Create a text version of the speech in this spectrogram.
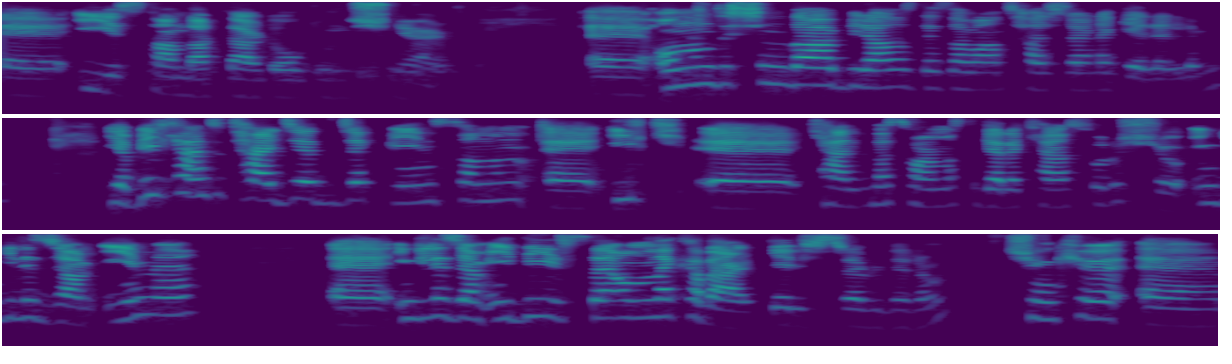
e, iyi standartlarda olduğunu düşünüyorum. E, onun dışında biraz dezavantajlarına gelelim. Ya Bilkent'i tercih edecek bir insanın e, ilk e, kendine sorması gereken soru şu. İngilizcem iyi mi? E, İngilizcem iyi değilse onu ne kadar geliştirebilirim? Çünkü e,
